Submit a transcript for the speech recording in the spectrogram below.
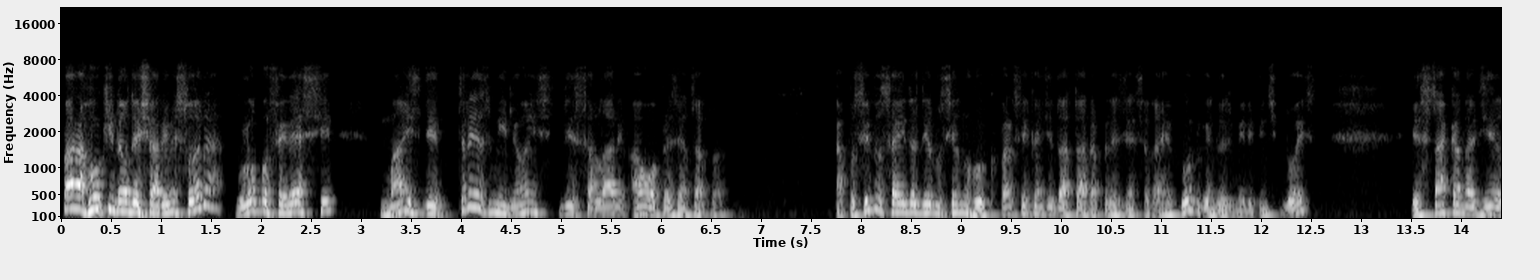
Para a Hulk não deixar a emissora, Globo oferece mais de 3 milhões de salário ao apresentador. A possível saída de Luciano Huck para se candidatar à presidência da República em 2022 está cada dia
